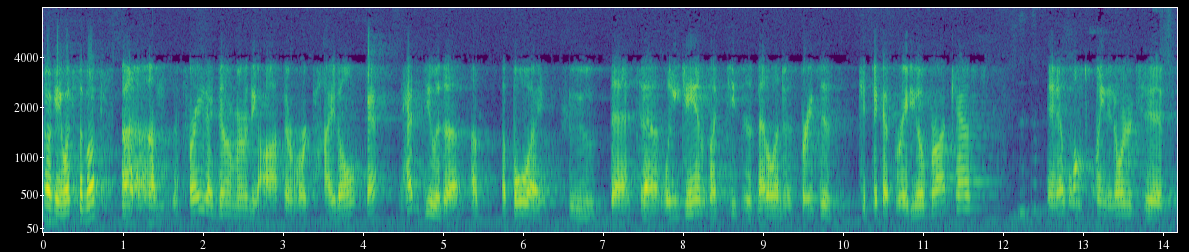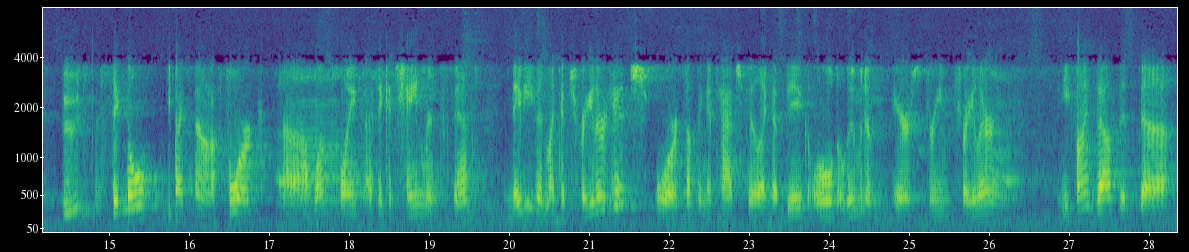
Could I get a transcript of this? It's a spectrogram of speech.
Okay, what's the book? Uh, I'm afraid I don't remember the author or title. Okay. It had to do with a, a, a boy who, that uh, when he jams like pieces of metal into his braces, could pick up radio broadcasts. And at one point, in order to boost the signal, he bites down on a fork. Uh, one point, I think a chain link fence, maybe even like a trailer hitch or something attached to like a big old aluminum Airstream trailer. And he finds out that uh,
